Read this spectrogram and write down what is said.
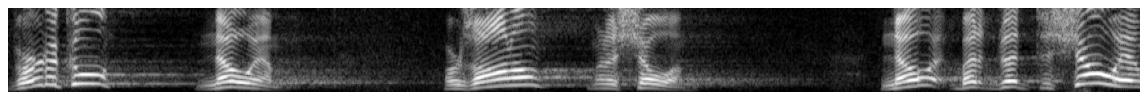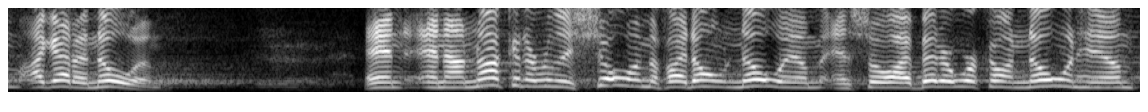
Vertical, know him. Horizontal, I'm going to show him. Know it, but, but to show him, I got to know him. And, and I'm not going to really show him if I don't know him, and so I better work on knowing him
